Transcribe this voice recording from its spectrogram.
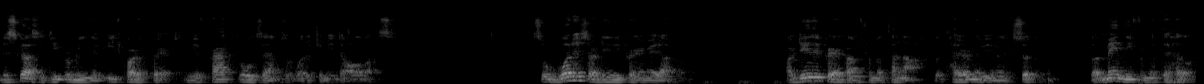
and discuss the deeper meaning of each part of prayers, and give practical examples of what it should mean to all of us. So, what is our daily prayer made up of? Our daily prayer comes from the Tanakh, the Torah, Nevi'im, and Ksubim, but mainly from the Tehillim.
